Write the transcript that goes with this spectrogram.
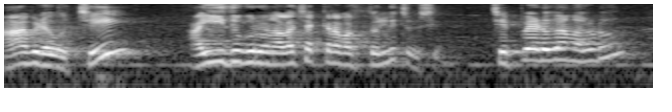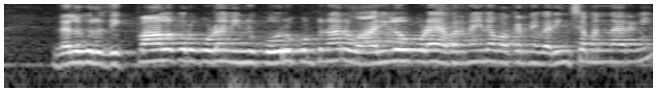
ఆవిడ వచ్చి ఐదుగురు నలచక్రవర్తుల్ని చూసింది. చెప్పాడుగా నలుడు నలుగురు దిక్పాలకులు కూడా నిన్ను కోరుకుంటున్నారు వారిలో కూడా ఎవరినైనా ఒకరిని వరించమన్నారని.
